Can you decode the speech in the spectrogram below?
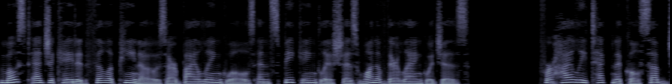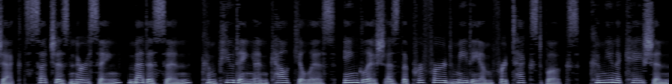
Most educated Filipinos are bilinguals and speak English as one of their languages. For highly technical subjects such as nursing, medicine, computing and calculus, English is the preferred medium for textbooks, communication,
